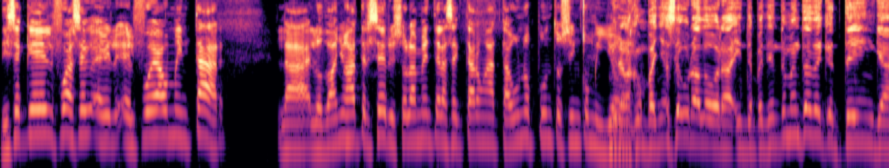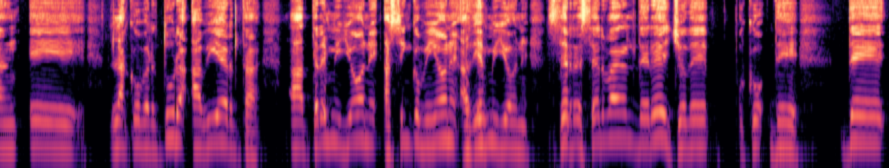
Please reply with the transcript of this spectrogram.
Dice que él fue a, hacer- él, él fue a aumentar la- los daños a terceros y solamente le aceptaron hasta 1.5 millones. Mira, la compañía aseguradora, independientemente de que tengan eh, la cobertura abierta a 3 millones, a 5 millones, a 10 millones, se reservan el derecho de, de, de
